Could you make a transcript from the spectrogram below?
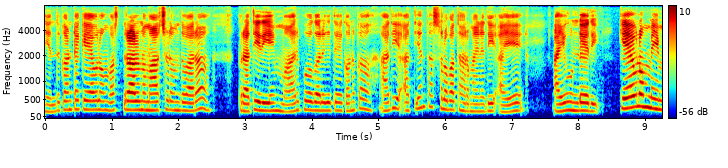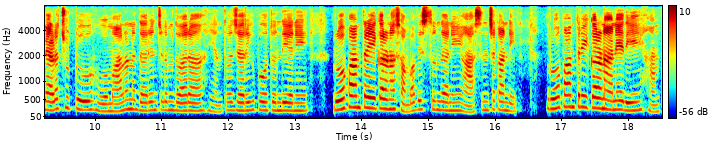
ఎందుకంటే కేవలం వస్త్రాలను మార్చడం ద్వారా ప్రతిదీ మారిపోగలిగితే కనుక అది అత్యంత సులభతరమైనది అయే అయి ఉండేది. కేవలం మీ మెడ చుట్టూ ఓ మాలను ధరించడం ద్వారా ఎంతో జరిగిపోతుంది అని రూపాంతరీకరణ సంభవిస్తుందని ఆశించకండి. రూపాంతరీకరణ అనేది అంత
